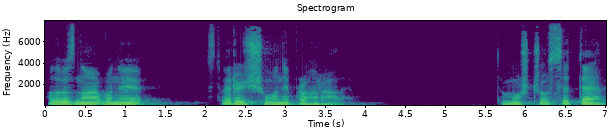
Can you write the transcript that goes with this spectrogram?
Але ви зна, вони стверджують, що вони програли. Тому що все те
